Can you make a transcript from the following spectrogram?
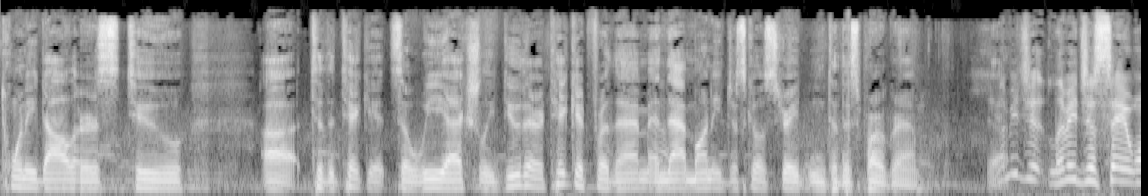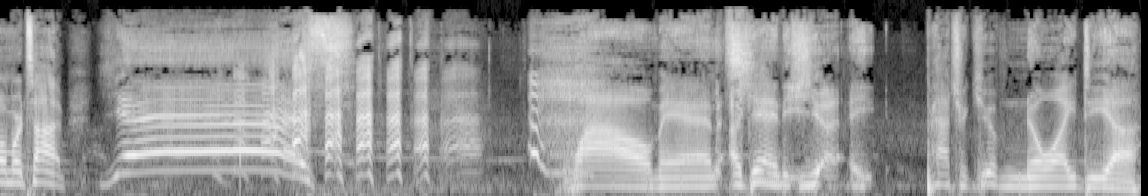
twenty dollars to uh, to the ticket. So we actually do their ticket for them, and that money just goes straight into this program. Let me just let me just say it one more time. Yes! wow, man! Again, you, eh, Patrick, you have no idea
